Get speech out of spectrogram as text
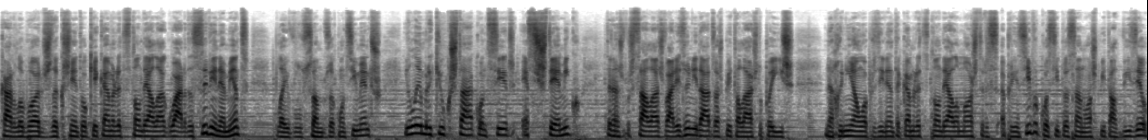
Carla Borges acrescentou que a Câmara de Tondela aguarda serenamente pela evolução dos acontecimentos e lembra que o que está a acontecer é sistémico transversal às várias unidades hospitalares do país. Na reunião, a Presidente da Câmara de Tondela mostra-se apreensiva com a situação no Hospital de Viseu,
